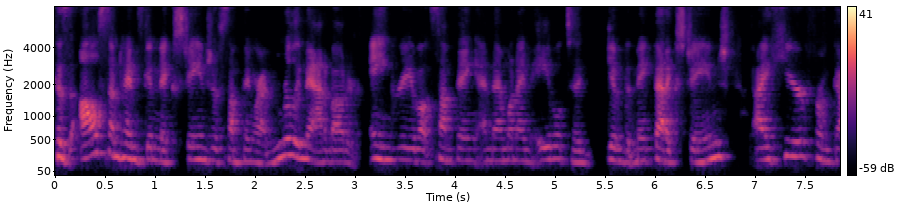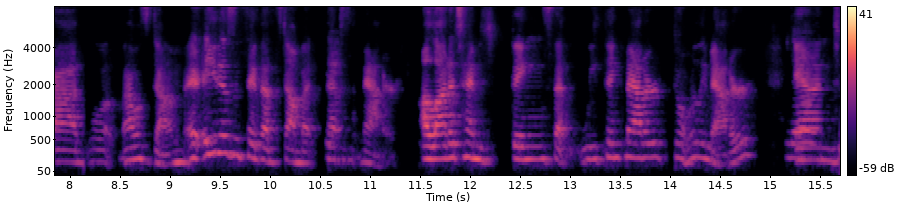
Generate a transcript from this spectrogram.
Because I'll sometimes get an exchange of something where I'm really mad about or angry about something. And then when I'm able to give the make that exchange, I hear from God, well, that was dumb. He doesn't say that's dumb, but that doesn't matter. A lot of times things that we think matter don't really matter. Yeah. And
